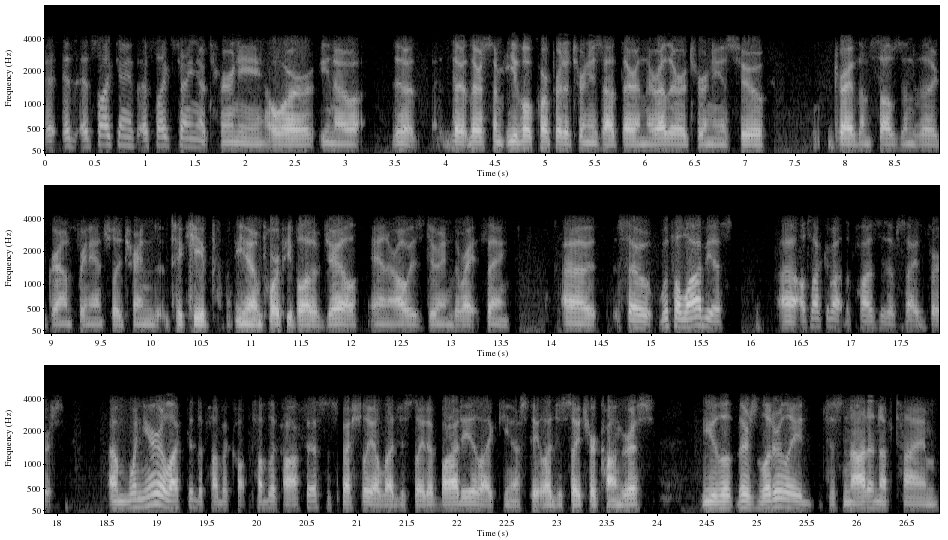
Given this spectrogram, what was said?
it, it's like it's like saying attorney, or you know, the, the, there are some evil corporate attorneys out there, and there are other attorneys who drive themselves into the ground financially, trying to keep you know poor people out of jail, and are always doing the right thing. Uh, so with a lobbyist, uh, I'll talk about the positive side first. Um, when you're elected to public public office, especially a legislative body like you know state legislature, Congress, you there's literally just not enough time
